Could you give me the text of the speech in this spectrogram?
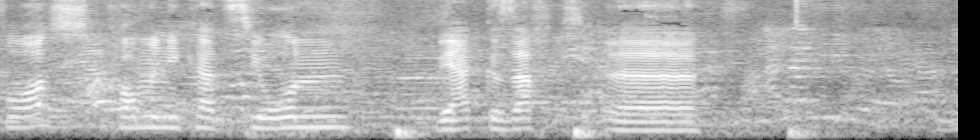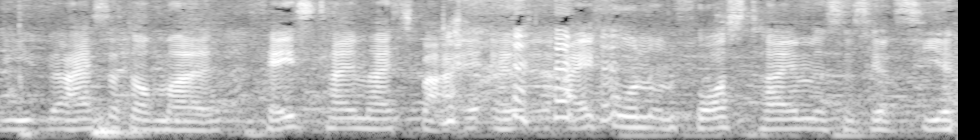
Force-Kommunikationen. Wer hat gesagt, äh, wie heißt das nochmal? FaceTime heißt es bei äh, iPhone und ForceTime ist es jetzt hier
